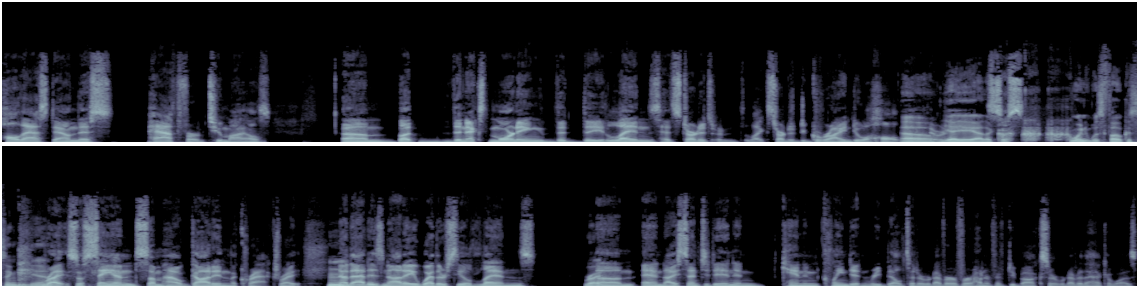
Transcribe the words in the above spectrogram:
hauled ass down this path for two miles. Um, but the next morning, the, the lens had started to, like started to grind to a halt. Oh, were- yeah, yeah, yeah. The, so- when it was focusing, yeah. Right. So sand somehow got in the cracks, right? Hmm. Now that is not a weather sealed lens. right. Um, and I sent it in, and Canon cleaned it and rebuilt it or whatever for 150 bucks or whatever the heck it was.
